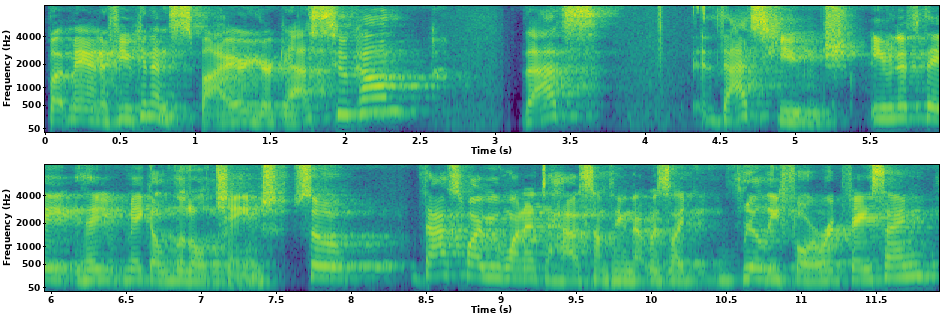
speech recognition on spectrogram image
But man, if you can inspire your guests who come, that's that's huge. Even if they they make a little change. So that's why we wanted to have something that was like really forward facing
